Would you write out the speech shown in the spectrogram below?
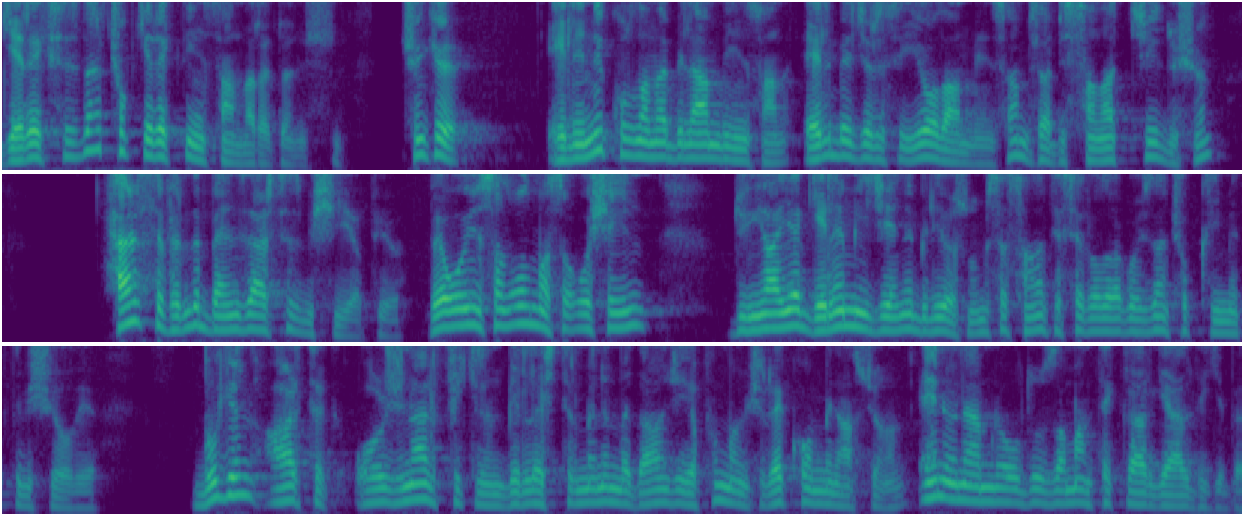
Gereksizler çok gerekli insanlara dönüşsün. Çünkü elini kullanabilen bir insan, el becerisi iyi olan bir insan, mesela bir sanatçıyı düşün. Her seferinde benzersiz bir şey yapıyor. Ve o insan olmasa o şeyin dünyaya gelemeyeceğini biliyorsun. Mesela sanat eseri olarak o yüzden çok kıymetli bir şey oluyor. Bugün artık orijinal fikrin, birleştirmenin ve daha önce yapılmamış rekombinasyonun en önemli olduğu zaman tekrar geldi gibi.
